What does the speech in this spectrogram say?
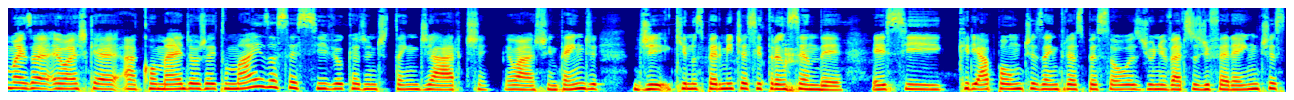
Mas é, eu acho que é, a comédia é o jeito mais acessível que a gente tem de arte, eu acho, entende? De, que nos permite esse transcender, esse criar pontes entre as pessoas de universos diferentes.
